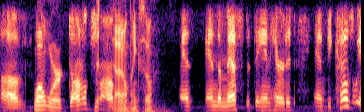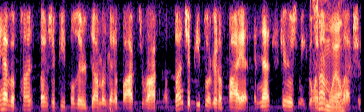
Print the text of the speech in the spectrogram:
of Won't work. Donald Trump I don't think so. and and the mess that they inherited. And because we have a pun- bunch of people that are dumber than a box of rocks, a bunch of people are going to buy it, and that scares me going Some into will. the election.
